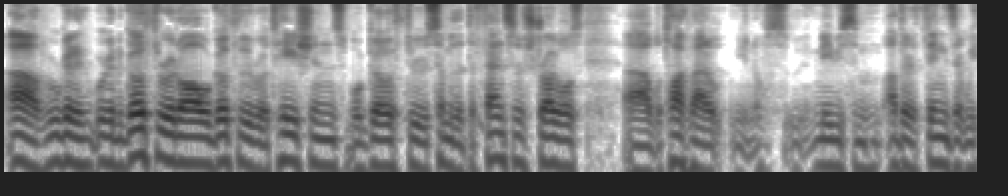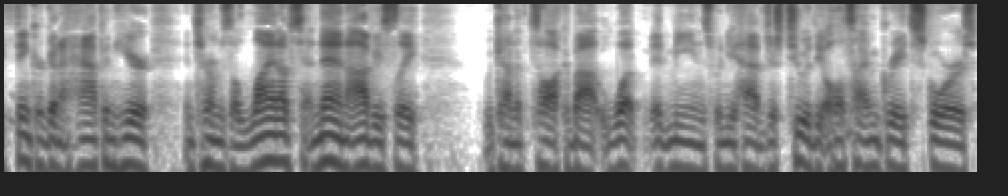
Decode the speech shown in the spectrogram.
Uh, we're gonna we're gonna go through it all. We'll go through the rotations. We'll go through some of the defensive struggles. Uh, we'll talk about you know maybe some other things that we think are to happen here in terms of lineups, and then obviously we kind of talk about what it means when you have just two of the all time great scorers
